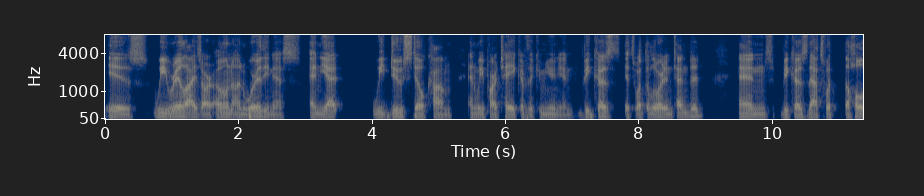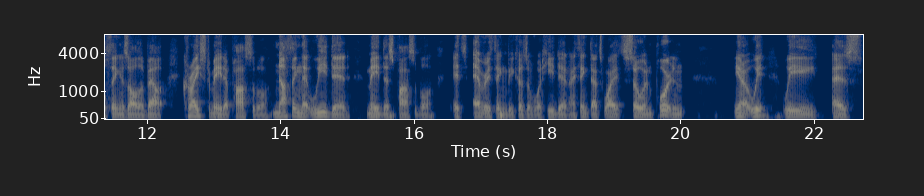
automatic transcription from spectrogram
is we realize our own unworthiness and yet we do still come and we partake of the communion because it's what the lord intended and because that's what the whole thing is all about. Christ made it possible. Nothing that we did made this possible. It's everything because of what he did i think that's why it's so important. You know we we as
